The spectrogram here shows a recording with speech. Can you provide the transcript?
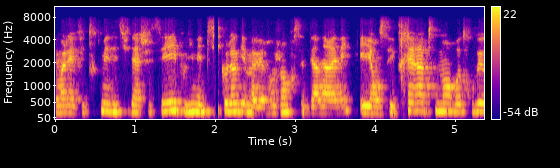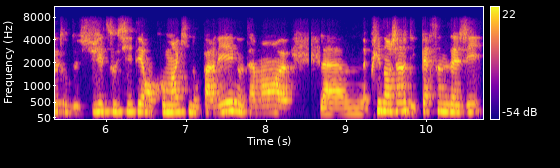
Moi, j'avais fait toutes mes études à HEC et Pauline est psychologue et m'avait rejoint pour cette dernière année. Et on s'est très rapidement retrouvés autour de sujets de société en commun qui nous parlaient, notamment la prise en charge des personnes âgées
